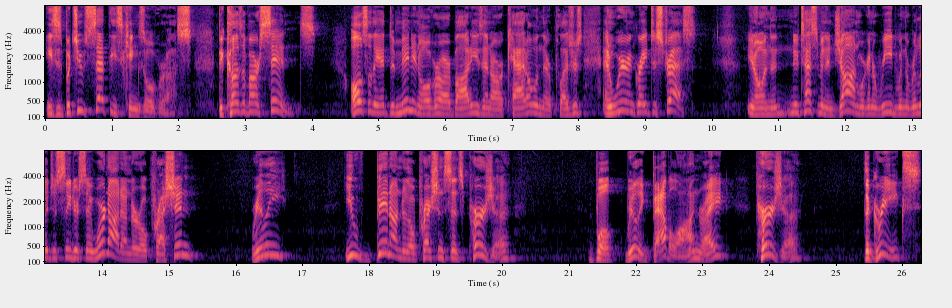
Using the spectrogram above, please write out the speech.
He says, But you've set these kings over us because of our sins. Also, they had dominion over our bodies and our cattle and their pleasures, and we're in great distress. You know, in the New Testament in John, we're going to read when the religious leaders say, We're not under oppression. Really? You've been under oppression since Persia. Well, really, Babylon, right? Persia, the Greeks,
